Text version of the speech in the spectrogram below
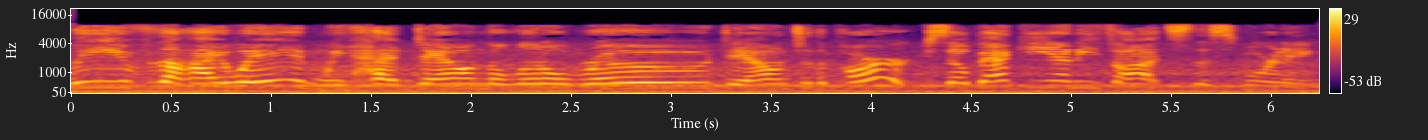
leave the highway and we head down the little road down to the park. So, Becky, any thoughts this morning?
